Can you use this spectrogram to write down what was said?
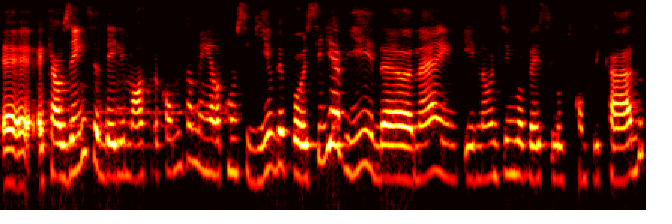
é, é que a ausência dele mostra como também ela conseguiu depois seguir a vida, né? E, e não desenvolver esse luto complicado.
